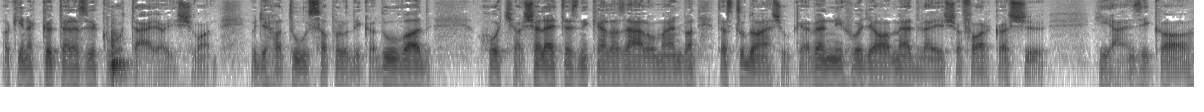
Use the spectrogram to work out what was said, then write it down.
akinek kötelező kvótája is van. Ugye, ha túl szaporodik a dúvad, hogyha selejtezni kell az állományban, de azt tudomásul kell venni, hogy a medve és a farkas hiányzik a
